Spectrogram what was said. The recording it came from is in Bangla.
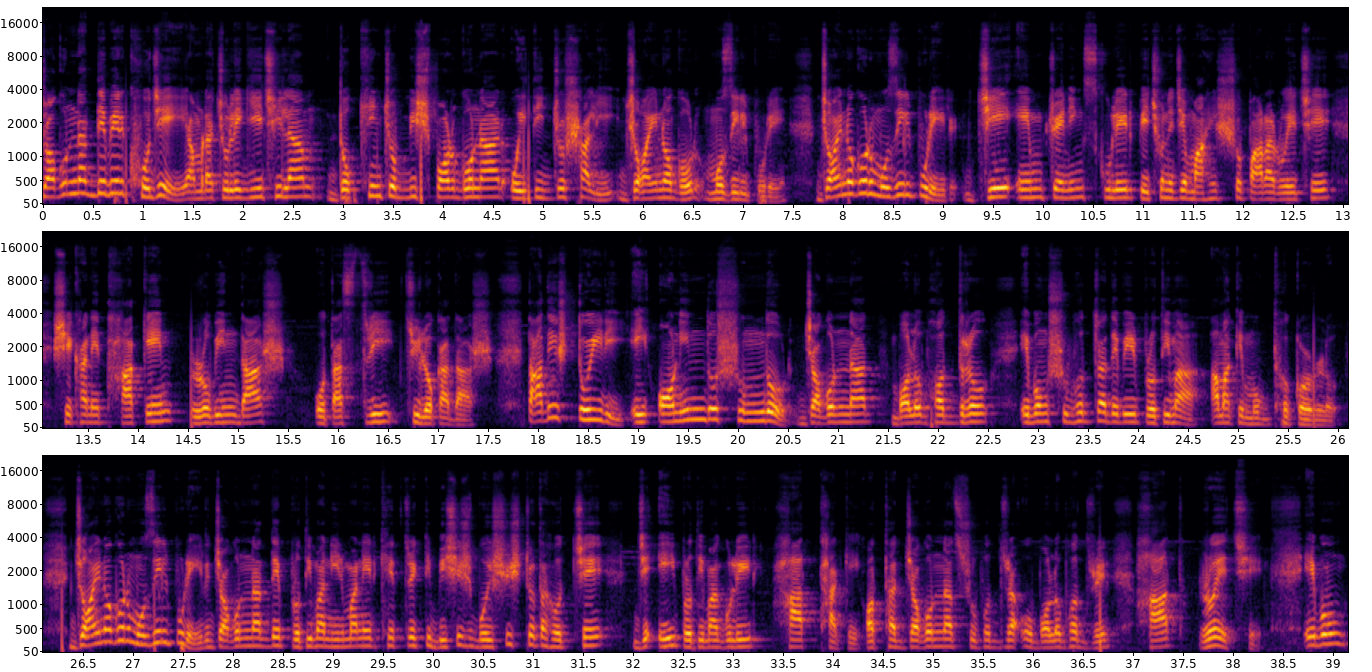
জগন্নাথ দেবের খোঁজে আমরা চলে গিয়েছিলাম দক্ষিণ চব্বিশ পরগনার ঐতিহ্যশালী জয়নগর মজিলপুরে। জয়নগর মজিলপুরের জে এম ট্রেনিং স্কুলের পেছনে যে মাহেশ্ব পাড়া রয়েছে, সেখানে থাকেন রবীন দাস ও তার স্ত্রী ত্রিলোকা দাস। তাদের তৈরি এই অনিন্দ সুন্দর জগন্নাথ, বলভদ্র এবং সুভদ্রা দেবীর প্রতিমা আমাকে মুগ্ধ করল। জয়নগর মজিলপুরের জগন্নাথ দেব প্রতিমা নির্মাণের ক্ষেত্রে একটি বিশেষ বৈশিষ্ট্যতা হচ্ছে যে এই প্রতিমাগুলির হাত থাকে, অর্থাৎ জগন্নাথ, সুভদ্রা ও বলভদ্রের হাত রয়েছে এবং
